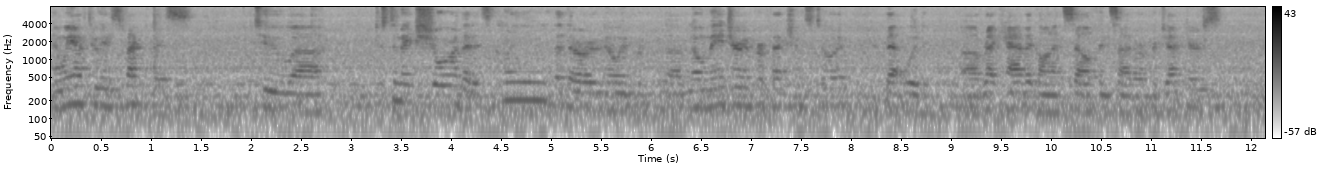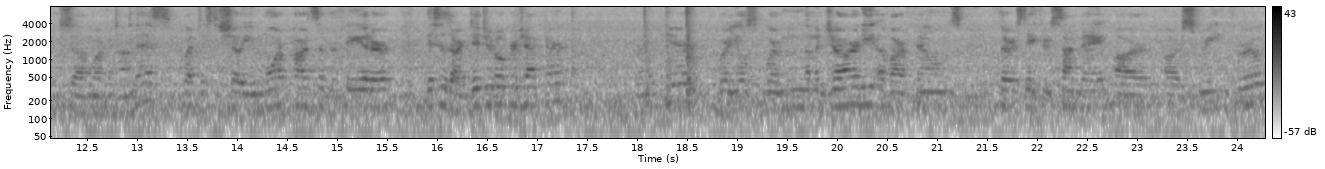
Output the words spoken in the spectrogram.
And we have to inspect this to uh, just to make sure that it's clean, that there are no uh, no major imperfections to it that would uh, wreak havoc on itself inside our projectors. So I'm working on this, but just to show you more parts of the theater, this is our digital projector right here, where you'll where the majority of our films Thursday through Sunday are are screened through.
